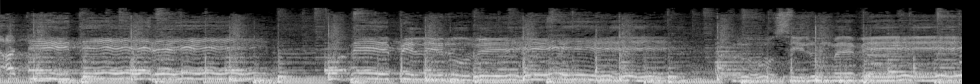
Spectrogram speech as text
අතීතේරයේ ඔබේ පිළිරුවේ රූසිරුම වේ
